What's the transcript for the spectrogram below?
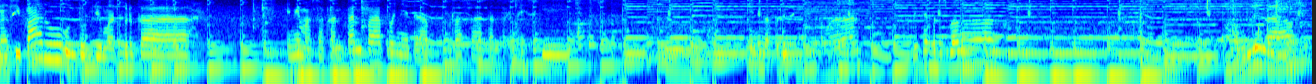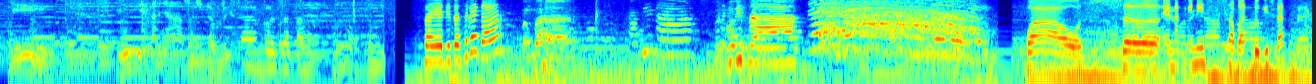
nasi paru untuk Jumat berkah ini masakan tanpa penyedap rasa tanpa MSG Tuh. ini nggak pedes ya teman-teman biasanya pedes banget Alhamdulillah Yeay. Enaknya saya sudah periksa kelezatannya hmm. saya Dita Siregar Bang Bahar. Kavina Bugistat. Wow, seenak ini sahabat Bugistat. Ya.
